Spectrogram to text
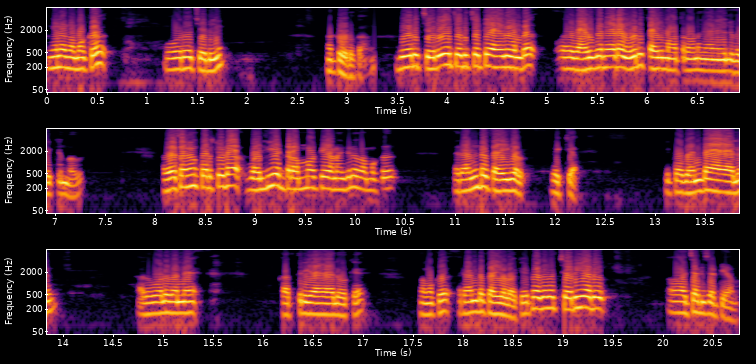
ഇങ്ങനെ നമുക്ക് ഓരോ ചെടിയും നട്ടു കൊടുക്കാം. ഇതൊരു ചെറിയ ചെടിച്ചട്ടി ആയതുകൊണ്ട് വഴുതനയുടെ ഒരു തൈ മാത്രമാണ് ഞാൻ ഇതിൽ വെക്കുന്നത്. അതേസമയം കുറച്ചുകൂടെ വലിയ ഡ്രമ്മൊക്കെ ആണെങ്കിൽ നമുക്ക് രണ്ട് തൈകൾ വെക്കാം. ഇപ്പോൾ വെണ്ട ആയാലും അതുപോലെ തന്നെ കത്രി ആയാലും ഒക്കെ നമുക്ക് രണ്ട് തൈകൾ വയ്ക്കാം ഇപ്പോൾ ഇത് ചെറിയൊരു ചെടിച്ചട്ടിയാണ്.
